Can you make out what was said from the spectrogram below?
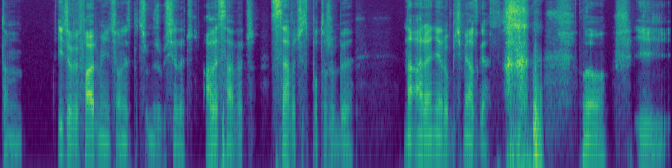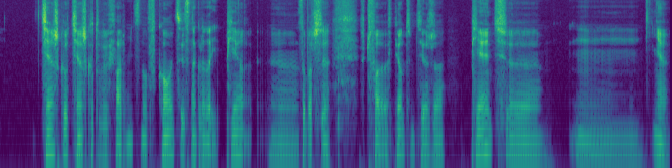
Tam idzie wyfarmić, on jest potrzebny, żeby się leczyć. Ale Savage? Savage jest po to, żeby na arenie robić miazgę. no i ciężko, ciężko to wyfarmić. No w końcu jest nagroda i pię... E, zobaczcie, w, w piątym tierze pięć e, mm, nie,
